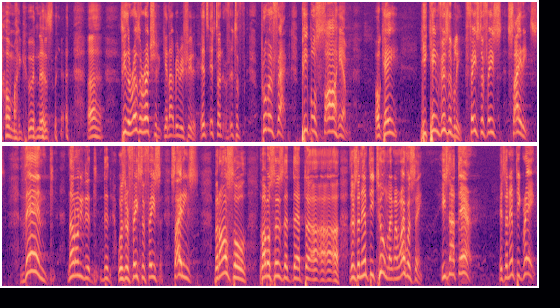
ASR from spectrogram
Oh my goodness. Uh, see, the resurrection cannot be refuted. It's, it's, a, it's a proven fact. People saw him, okay? He came visibly, face to face sightings. Then, not only did, did was there face to face sightings, but also, the Bible says that, that uh, uh, uh, uh, there's an empty tomb, like my wife was saying. He's not there, it's an empty grave.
